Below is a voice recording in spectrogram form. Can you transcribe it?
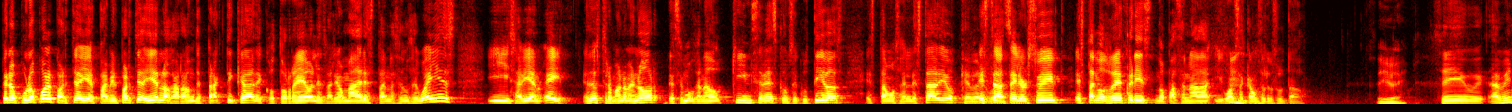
pero no por el partido de ayer. Para mí el partido de ayer lo agarraron de práctica, de cotorreo, les valió madre, están haciéndose güeyes y sabían, hey, es nuestro hermano menor, les hemos ganado 15 veces consecutivas, estamos en el estadio, está. Taylor Swift, están los referees, no pasa nada, igual sacamos el resultado. Sí, güey. Sí, güey. A mí,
